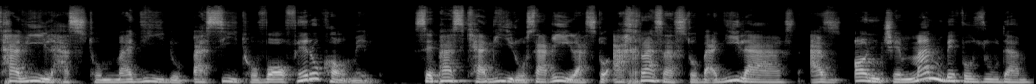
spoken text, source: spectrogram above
طویل هست و مدید و بسیط و وافر و کامل. سپس کبیر و صغیر است و اخرس است و بدیل است. از آنچه من بفزودم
